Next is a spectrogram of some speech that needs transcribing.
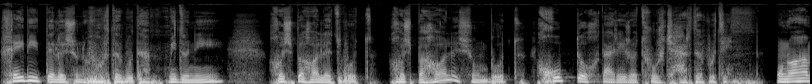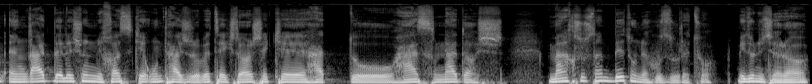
خیلی دلشون برده بودم. می‌دونی؟ خوش به حالت بود. خوش به حالشون بود. خوب دختری رو تور کرده بودین. اونا هم انقدر دلشون می‌خواست که اون تجربه تکرار شه که حد و حصر نداشت. مخصوصا بدون حضور تو. می‌دونی چرا؟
